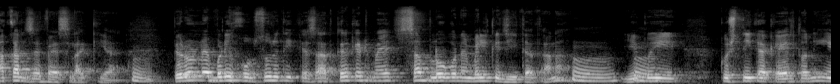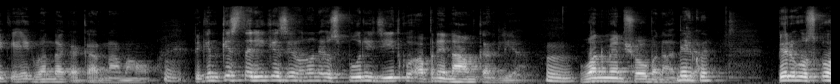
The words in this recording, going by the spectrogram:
अकल से फैसला किया। हम्म। फिर उन्होंने बड़ी खूबसूरती के साथ क्रिकेट मैच सब लोगों ने मिल के जीता था ना। हम्म। ये कोई कुश्ती का खेल तो नहीं है कि एक बंदा का कारनामा हो। लेकिन किस तरीके से उन्होंने उस पूरी जीत को अपने नाम कर लिया। वन मैन शो बना दिया। फिर उसको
